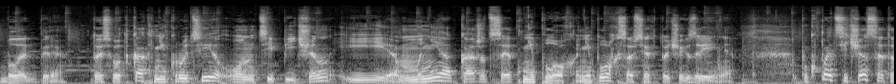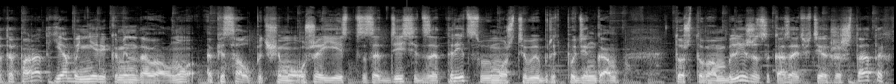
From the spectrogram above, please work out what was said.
BlackBerry. То есть, вот как ни крути, он типичен, и мне кажется, это неплохо. Неплохо со всех точек зрения. Покупать сейчас этот аппарат я бы не рекомендовал. Ну, описал почему. Уже есть Z10, Z30, вы можете выбрать по деньгам то, что вам ближе, заказать в тех же штатах.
